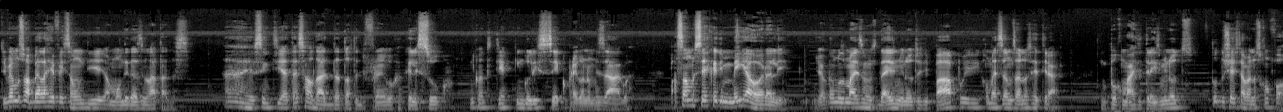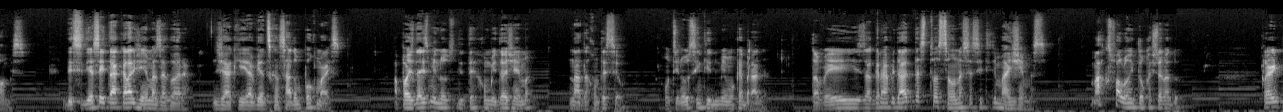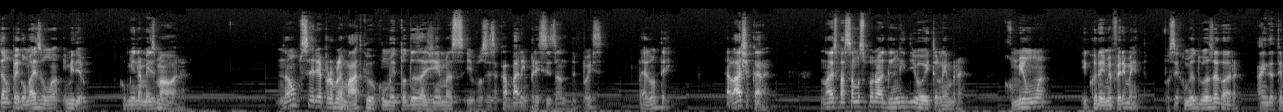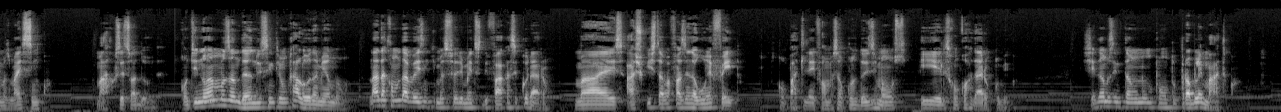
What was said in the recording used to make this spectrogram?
Tivemos uma bela refeição de almôndegas enlatadas. Ah, eu sentia até saudade da torta de frango com aquele suco, enquanto tinha que engolir seco para economizar água. Passamos cerca de meia hora ali. Jogamos mais uns 10 minutos de papo e começamos a nos retirar. Em pouco mais de 3 minutos, tudo já estava nos conformes. Decidi aceitar aquelas gemas agora, já que havia descansado um pouco mais. Após 10 minutos de ter comido a gema, nada aconteceu. Continuo sentindo minha mão quebrada. Talvez a gravidade da situação necessite de mais gemas. Marcos falou então questionador. Claire então pegou mais uma e me deu. Comi na mesma hora. Não seria problemático eu comer todas as gemas e vocês acabarem precisando depois? Perguntei. Relaxa, cara. Nós passamos por uma gangue de oito, lembra? Comi uma e curei meu ferimento. Você comeu duas agora. Ainda temos mais cinco. Marcos cessou a dúvida. Continuamos andando e senti um calor na minha mão. Nada como da vez em que meus ferimentos de faca se curaram. Mas acho que estava fazendo algum efeito. Compartilhei a informação com os dois irmãos e eles concordaram comigo. Chegamos então num ponto problemático.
